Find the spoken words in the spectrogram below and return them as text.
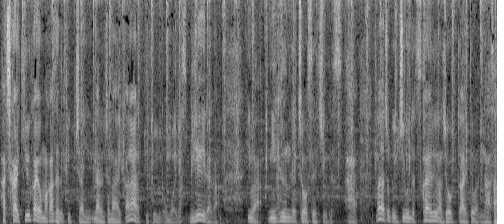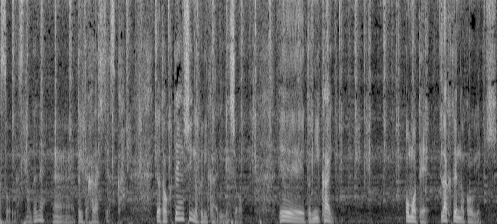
8回、9回を任せるピッチャーになるんじゃないかなというふうに思います。ビエイラが今、2軍で調整中です。はい。まだちょっと1軍で使えるような状態ではなさそうですのでね、えー、といった形ですか。では、得点シーンの振り返りでしょう。えーと、2回、表、楽天の攻撃。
